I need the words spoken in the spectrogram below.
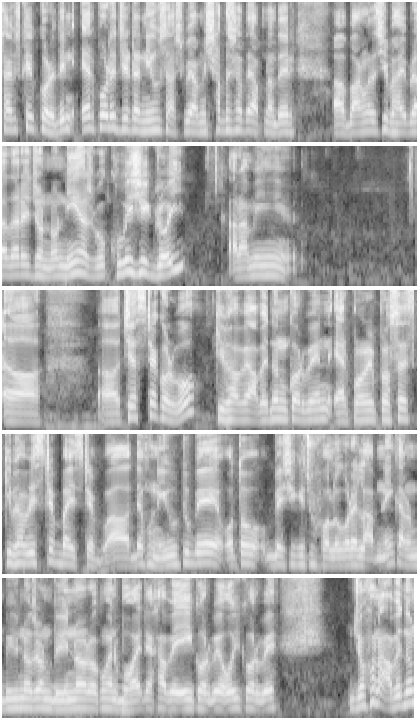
সাবস্ক্রাইব করে দিন। এরপরে যেটা নিউজ আসবে, আমি সাথে সাথে আপনাদের বাংলাদেশি ভাই ব্রাদারের জন্য নিয়ে আসব খুবই শীঘ্রই। আর আমি চেষ্টা করব কীভাবে আবেদন করবেন, এরপরের প্রসেস কীভাবে স্টেপ বাই স্টেপ দেখুন ইউটিউবে অত বেশি কিছু ফলো করে লাভ নেই, কারণ বিভিন্নজন বিভিন্ন রকমের ভয় দেখাবে, এই করবে, ওই করবে। যখন আবেদন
